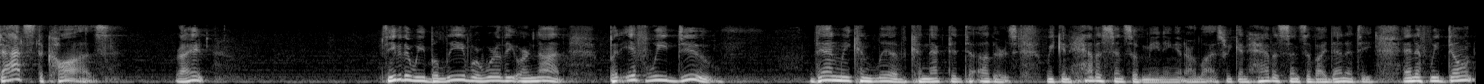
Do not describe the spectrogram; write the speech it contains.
That's the cause, right? So either we believe we're worthy or not. But if we do, then we can live connected to others. We can have a sense of meaning in our lives. We can have a sense of identity. And if we don't,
